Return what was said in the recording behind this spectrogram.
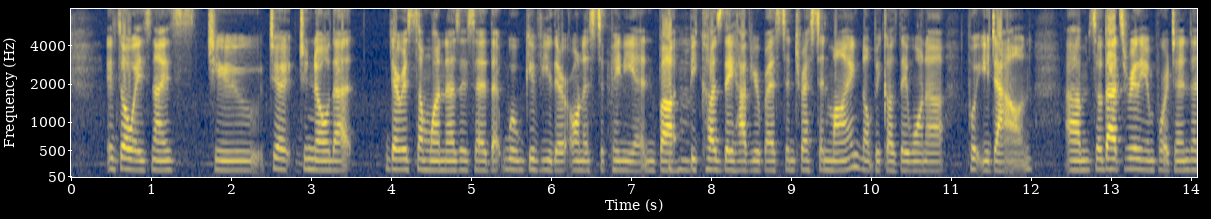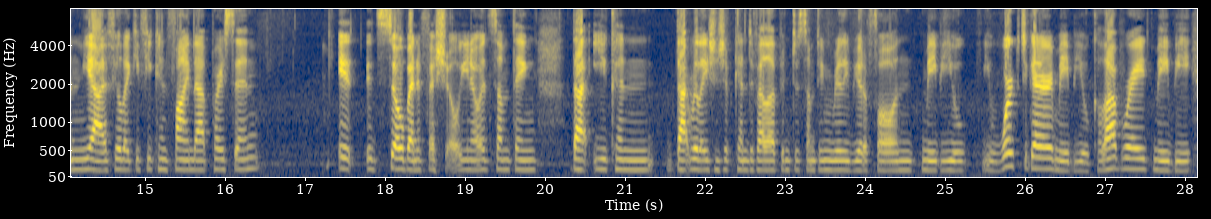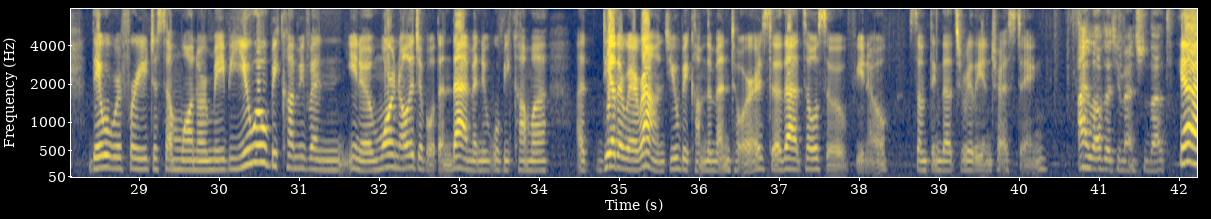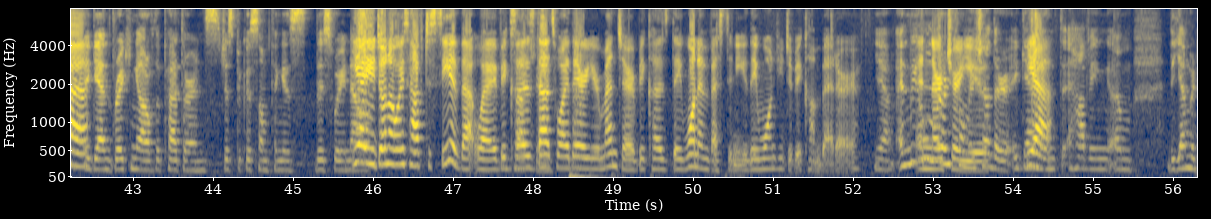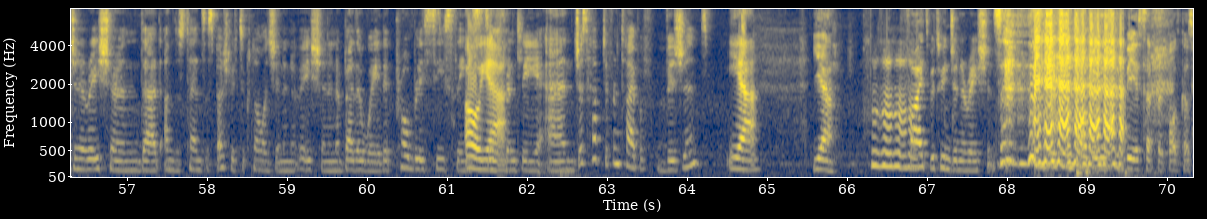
it's always nice to to to know that there is someone as i said that will give you their honest opinion but because they have your best interest in mind not because they want to put you down. Um, so that's really important and yeah i feel like if you can find that person it it's so beneficial you know it's something that you can that relationship can develop into something really beautiful. And maybe you you work together maybe you collaborate maybe they will refer you to someone or maybe you will become even you know more knowledgeable than them and it will become a, a the other way around. You become the mentor. So that's also you know something that's really interesting i love that you mentioned that yeah again breaking out of the patterns just because something is this way now Yeah, you don't always have to see it that way because Exactly. that's why they're your mentor because they want to invest in you. They want you to become better. Yeah, and we and all learn from each other again. Yeah. And having um, the younger generation that understands, especially technology and innovation, in a better way, they probably sees things Oh, yeah. differently and just have different type of visions. Yeah. Yeah. Fight between generations. probably there should be a separate podcast.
